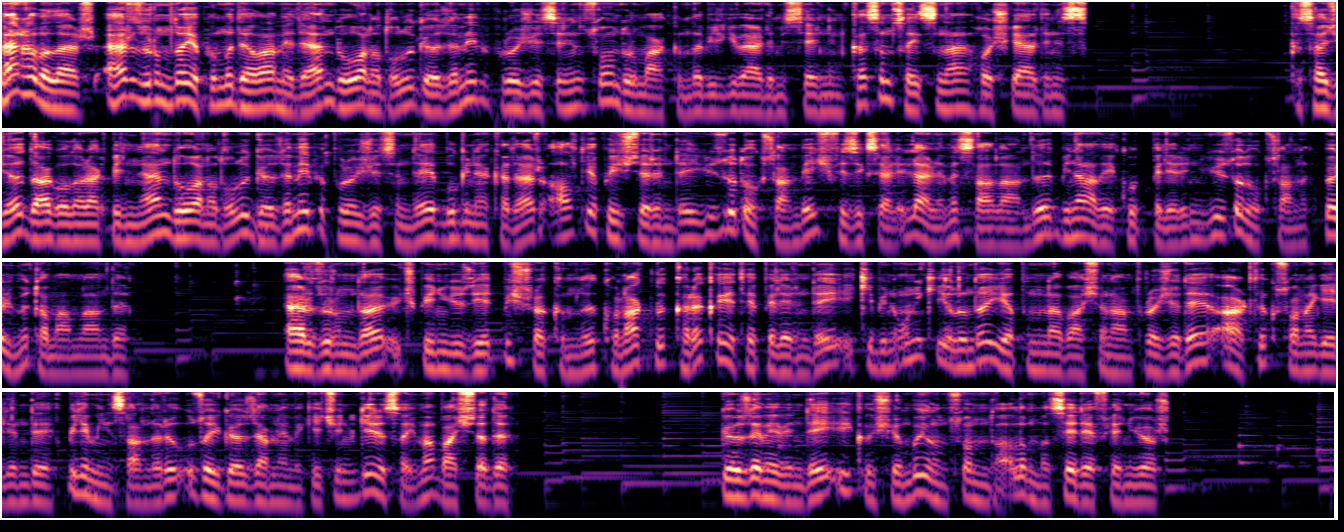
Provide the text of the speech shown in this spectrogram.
Merhabalar, Erzurum'da yapımı devam eden Doğu Anadolu Gözleme Evi Projesi'nin son durumu hakkında bilgi verdiğimiz serinin Kasım sayısına hoş geldiniz. Kısaca DAG olarak bilinen Doğu Anadolu Gözleme Evi Projesi'nde bugüne kadar altyapı işlerinde %95 fiziksel ilerleme sağlandı, bina ve kubbelerin %90'lık bölümü tamamlandı. Erzurum'da 3170 rakımlı Konaklı Karakaya tepelerinde 2012 yılında yapımına başlanan projede artık sona gelindi. Bilim insanları uzayı gözlemlemek için geri sayıma başladı. Gözlem evinde ilk ışığın bu yılın sonunda alınması hedefleniyor.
